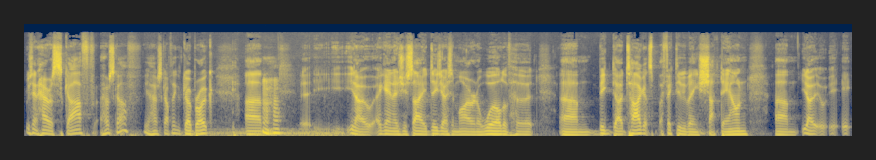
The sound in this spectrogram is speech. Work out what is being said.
We've seen Harris Scarfe, Harris Scarfe? Yeah, Harris Scarfe, I think, go broke. Um, uh, You know, again, as you say, DJs and Myer in a world of hurt. Um, big uh, targets effectively being shut down. Um, you know, it, it,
